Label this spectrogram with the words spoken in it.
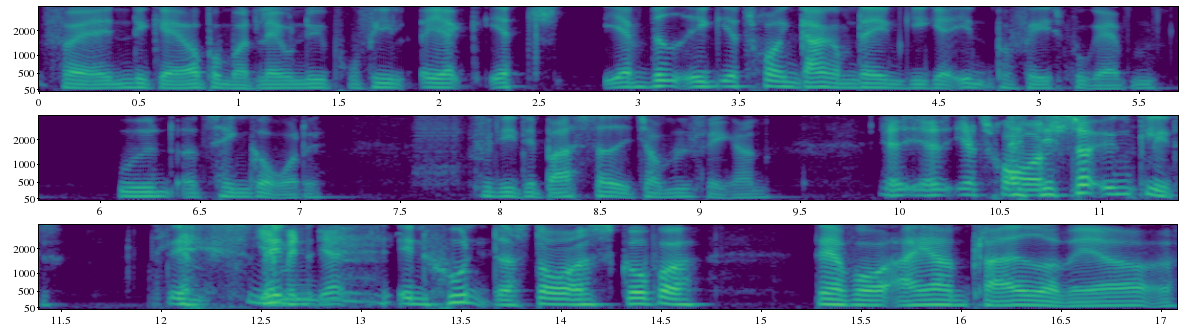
før jeg endelig gav op om at lave en ny profil. Og jeg, jeg, jeg ved ikke, jeg tror en gang om dagen gik jeg ind på Facebook-appen, uden at tænke over det. Fordi det bare sad i tommelfingeren. Jeg, jeg, jeg tror Altså, det er også... så ynkeligt. Det er sådan Jamen, en, jeg, en hund, der står og skubber der, hvor ejeren plejede at være. Og...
